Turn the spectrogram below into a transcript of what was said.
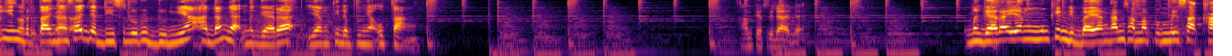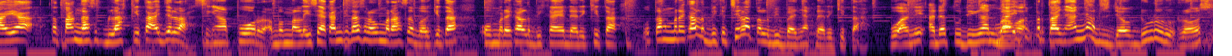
ingin bertanya negara. saja di seluruh dunia ada nggak negara yang tidak punya utang? Hampir tidak ada. Negara yang mungkin dibayangkan sama pemirsa kayak tetangga sebelah kita aja lah, Singapura, Malaysia kan kita selalu merasa bahwa kita, oh mereka lebih kaya dari kita. Utang mereka lebih kecil atau lebih banyak dari kita? Bu Ani ada tudingan Enggak, bahwa itu pertanyaannya harus dijawab dulu, Ros.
